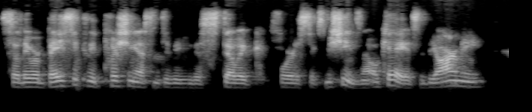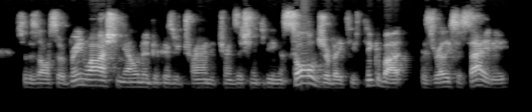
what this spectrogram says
So they were basically pushing us into being the stoic four to six machines. Now, okay, it's the army. So there's also a brainwashing element because you're trying to transition to being a soldier. But if you think about Israeli society,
